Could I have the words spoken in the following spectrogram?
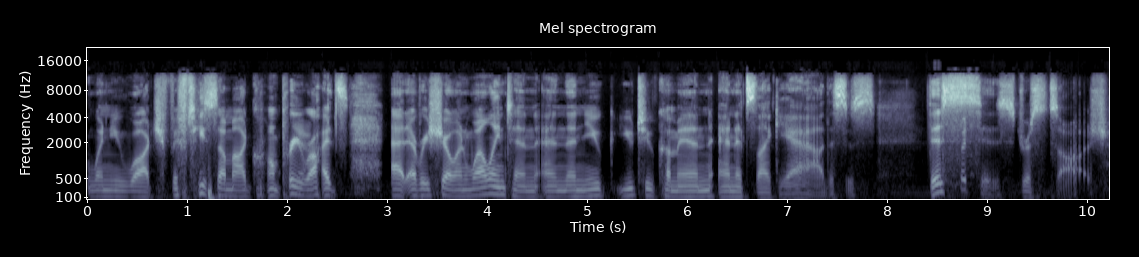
when you watch 50 some odd Grand Prix Yeah. rides at every show in Wellington and then you you two come in and it's like yeah this is this is dressage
